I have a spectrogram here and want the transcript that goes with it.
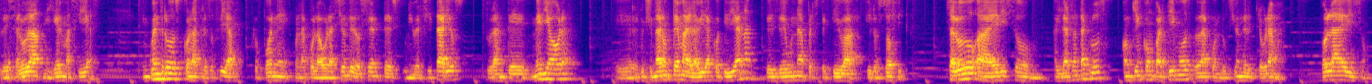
Les saluda Miguel Macías. Encuentros con la Filosofía propone, con la colaboración de docentes universitarios, durante media hora eh, reflexionar un tema de la vida cotidiana desde una perspectiva filosófica. Saludo a Edison Aguilar Santa Cruz, con quien compartimos la conducción del programa. Hola Edison.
